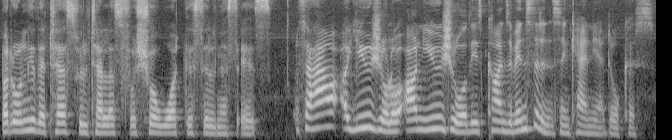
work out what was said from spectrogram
but only the test will tell us for sure what this illness is. So how usual or unusual are these kinds of incidents in Kenya, Dorcas?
